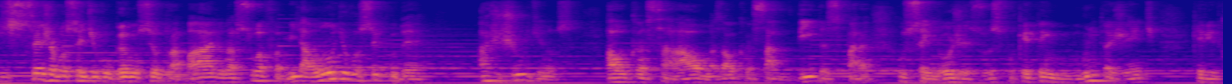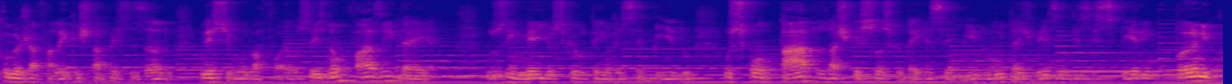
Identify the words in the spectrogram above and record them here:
seja você divulgando no seu trabalho, na sua família, aonde você puder. Ajude-nos a alcançar almas, a alcançar vidas para o Senhor Jesus, porque tem muita gente, querido, como eu já falei, que está precisando nesse mundo afora. Vocês não fazem ideia os e-mails que eu tenho recebido, os contatos das pessoas que eu tenho recebido, muitas vezes em desespero, em pânico,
